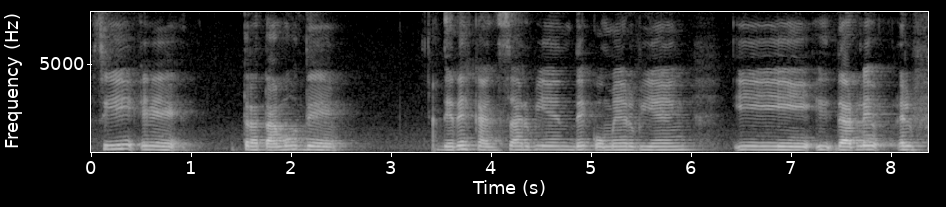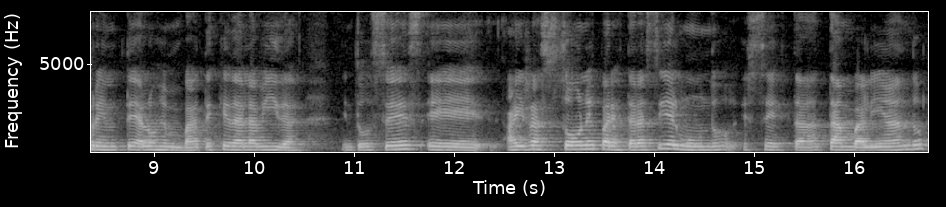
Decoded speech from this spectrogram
si eh, tratamos de, de, descansar bien, de comer bien y darle el frente a los embates que da la vida. Entonces, eh, hay razones para estar así, el mundo se está tambaleando,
